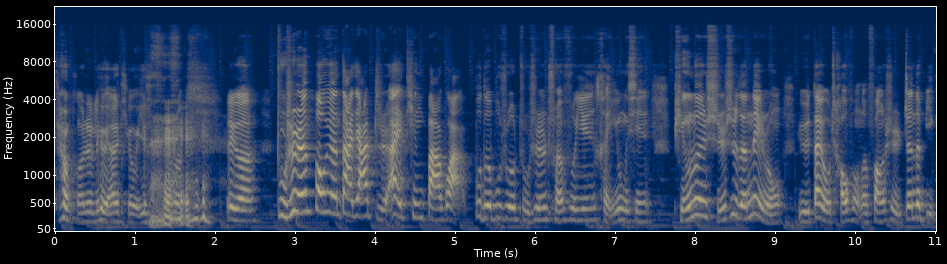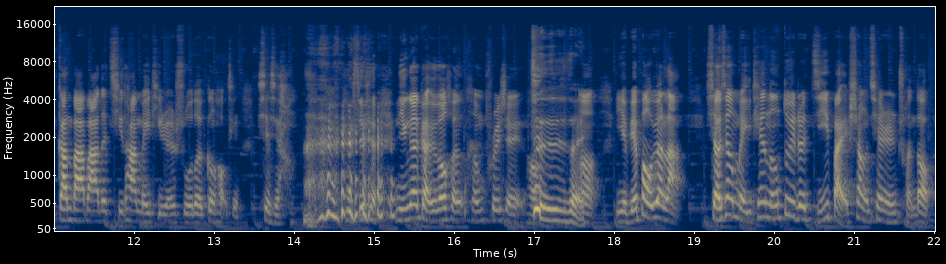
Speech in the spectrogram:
第二个朋友这留言挺有意思的，这个主持人抱怨大家只爱听八卦，不得不说主持人传福音很用心，评论时事的内容与带有嘲讽的方式，真的比干巴巴的其他媒体人说的更好听。谢谢啊，谢谢，你应该感觉到很很 appreciate 哈。对对对对，啊，也别抱怨啦。想象每天能对着几百上千人传道，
